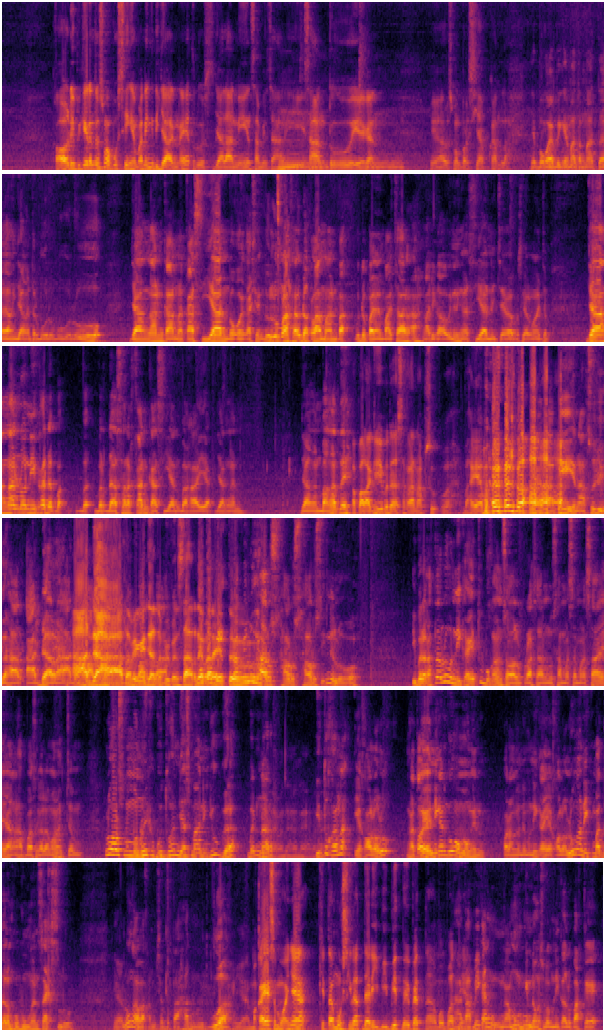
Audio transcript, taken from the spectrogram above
Kalau dipikirin terus mah pusing, yang penting dijalanin aja terus jalanin sambil cari Hmm. santuy ya kan. Hmm. Ya harus mempersiapkan lah. Ya pokoknya pikir matang-matang, jangan terburu-buru. Jangan karena kasihan, pokoknya kasihan dulu merasa udah kelamaan pak, udah pengen pacaran, ah nggak dikawinin kasihan nih cewek apa segala macam. Jangan lo nikah berdasarkan kasihan bahaya, jangan. Jangan banget deh. Apalagi berdasarkan nafsu, wah bahaya banget. Ya, tapi nafsu juga har- ada lah, ada. Ada, tapi kan jangan lah. lebih besar Nggak, daripada tapi, itu. Tapi lu harus harus harus ini loh. Ibarat kata lu nikah itu bukan soal perasaan lu sama-sama sayang apa segala macam. Lu harus memenuhi kebutuhan jasmani juga, benar. Benar, benar, benar, benar. Itu karena ya kalau lu nggak tahu ya ini kan gue ngomongin orang yang udah menikah ya. Kalau lu nggak nikmat dalam hubungan seks lu, ya lu nggak bakal bisa bertahan menurut gua. Iya, makanya semuanya kita mesti lihat dari bibit, bebet, nah Nah, bobotnya. tapi kan nggak mungkin dong sebelum nikah lu pakai.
